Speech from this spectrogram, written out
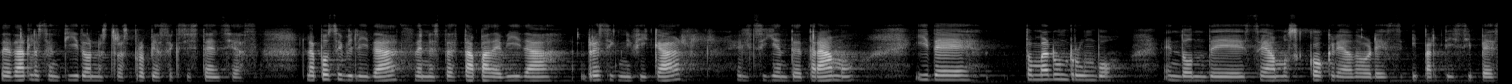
de darle sentido a nuestras propias existencias, la posibilidad de en esta etapa de vida resignificar el siguiente tramo y de tomar un rumbo en donde seamos co-creadores y partícipes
